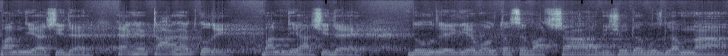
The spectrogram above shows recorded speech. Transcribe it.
বান্দি হাসি দেয়, এক একটা আঘাত করে বান্দি হাসি দেয়। দৌড়ে গিয়ে বলতেছে, বাদশাহ, বিষয়টা বুঝলাম না।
